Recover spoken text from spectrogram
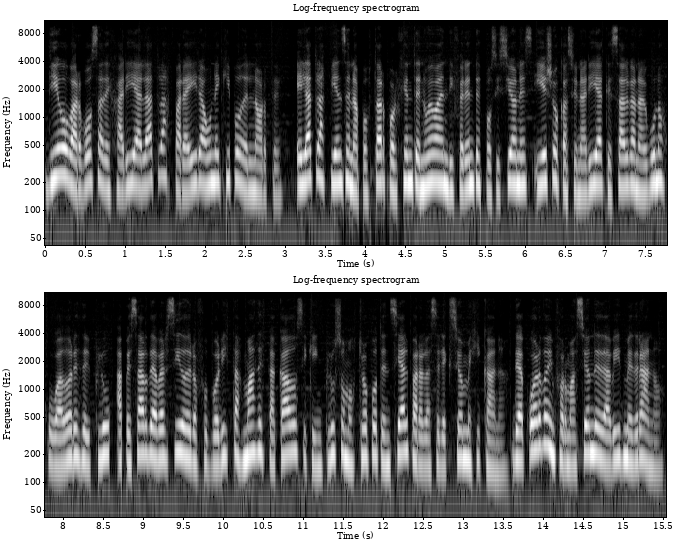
Diego Barbosa dejaría el Atlas para ir a un equipo del norte. El Atlas piensa en apostar por gente nueva en diferentes posiciones y ello ocasionaría que salgan algunos jugadores del club a pesar de haber sido de los futbolistas más destacados y que incluso mostró potencial para la selección mexicana. De acuerdo a información de David Medrano,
